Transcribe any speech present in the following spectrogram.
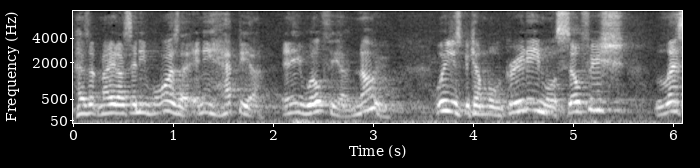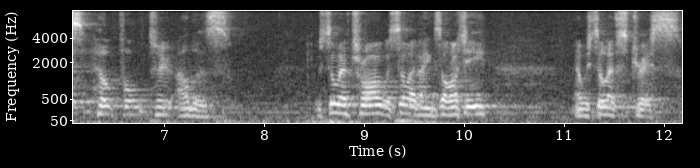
Has it made us any wiser, any happier, any wealthier? No. We just become more greedy, more selfish, less helpful to others. We still have trial, we still have anxiety, and we still have stress.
